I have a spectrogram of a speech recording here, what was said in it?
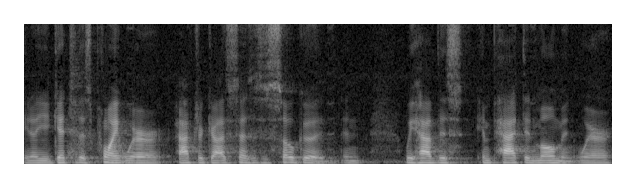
You know, you get to this point where after God says this is so good, and we have this impacted moment where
